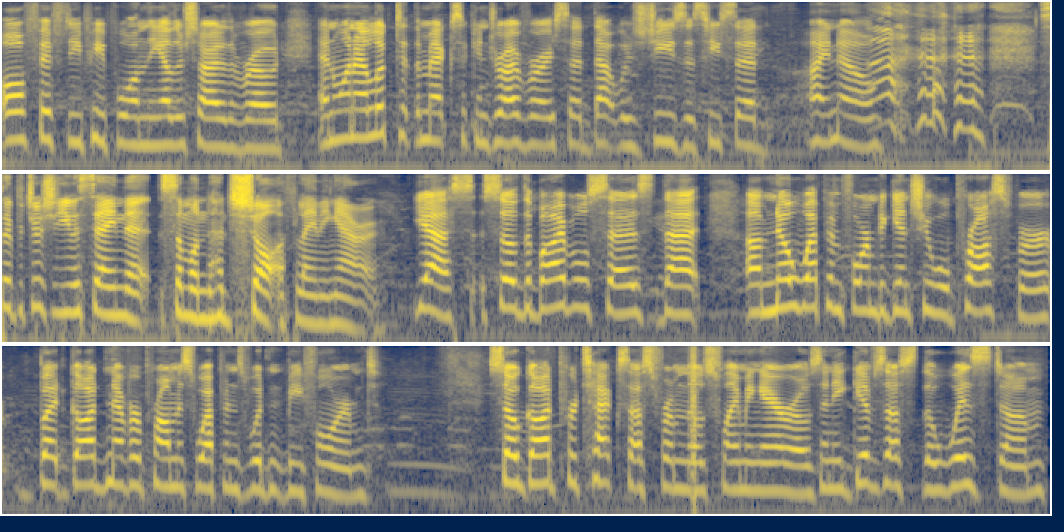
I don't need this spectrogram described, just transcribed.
all 50 people on the other side of the road. And when I looked at the Mexican driver, I said, That was Jesus. He said, I know. so, Patricia, you were saying that someone had shot a flaming arrow. Yes. So the Bible says that um, no weapon formed against you will prosper, but God never promised weapons wouldn't be formed. So God protects us from those flaming arrows and He gives us the wisdom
